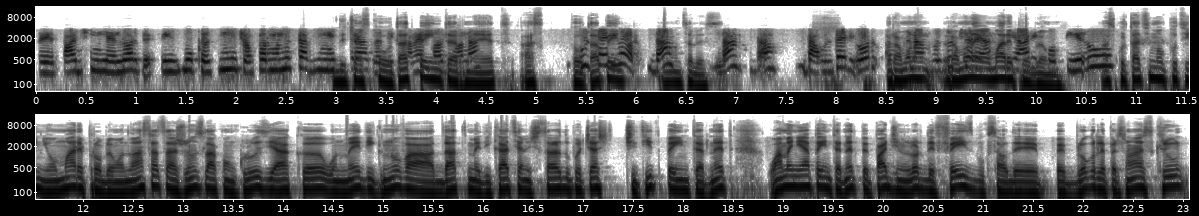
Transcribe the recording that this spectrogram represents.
pe paginile lor de Facebook că sub nicio formă nu se administrează. Deci ați căutat pe internet, ați căutat ulterior, pe... da? Am înțeles. Da, da. Da, ulterior, Ramona, am văzut Ramona ce e o mare problemă. Copilul... Ascultați-mă puțin, e o mare problemă. Dumneavoastră ați ajuns la concluzia că un medic nu v-a dat medicația necesară după ce ați citit pe internet. Oamenii pe internet, pe paginile lor de Facebook sau de pe blogurile personale, scriu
